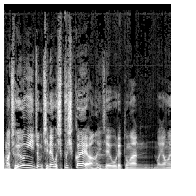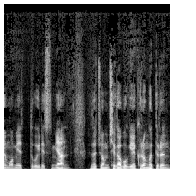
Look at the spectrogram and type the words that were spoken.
아마 조용히 좀 지내고 싶으실 거예요. 음. 이제 오랫동안 뭐 영화에 몸에 뜨고 이랬으면 그래서 좀 제가 보기에 그런 것들은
